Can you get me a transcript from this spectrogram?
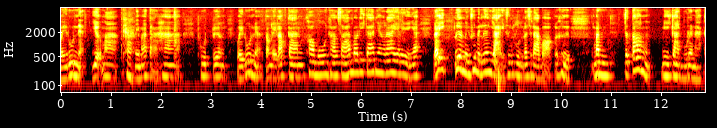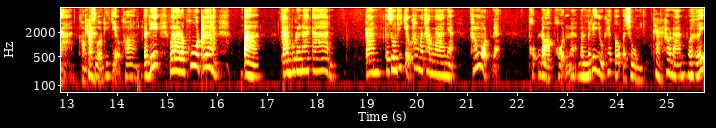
วัยรุ่นเนี่ยเยอะมากค่ะในมาตราห้าพูดเรื่องวัยรุ่นเนี่ยต้องได้รับการข้อมูลข่าวสารบริการอย่างไรอะไรอย่างเงี้ยแล้วอีกเรื่องหนึ่งซึ่งเป็นเรื่องใหญ่ซึ่งคุณรัชดาบอกก็คือ มันจะต้องมีการบูรณาการของค่ะกระทรวงที่เกี่ยวข้อง แต่นี้เวลาเราพูดเรื่องอาการบูรณาการ การกระทรวงที่เกี่ยวข้องมาทำงานเนี่ยทั้งหมดเนี่ยผลดอกผลน่ะมันไม่ได้อยู่แค่โต๊ะประชุมค่ะเท่านั้นว่าเฮ้ย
